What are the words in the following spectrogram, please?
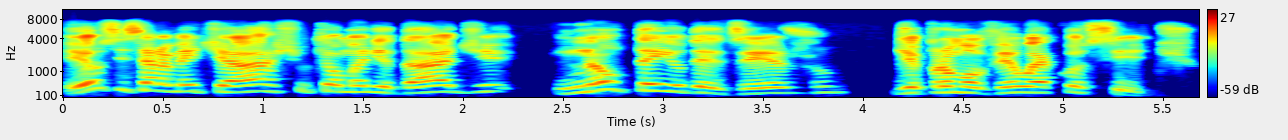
Eu, sinceramente, acho que a humanidade não tem o desejo de promover o ecocídio,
